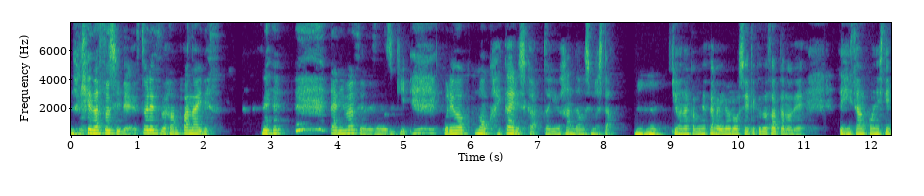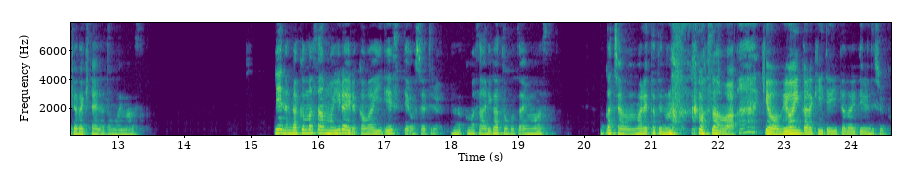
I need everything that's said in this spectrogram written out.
抜け出すしで、ストレス半端ないです。ね。ありますよね、その時期。これはもう買い替えるしかという判断をしました。うんうん。今日なんか皆さんがいろいろ教えてくださったので、ぜひ参考にしていただきたいなと思います。ね、長熊さんもゆらゆら可愛いですっておっしゃってる。長熊さんありがとうございます。赤ちゃん生まれたての長熊さんは、今日病院から聞いていただいているんでしょうか。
